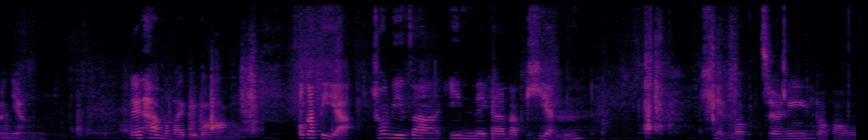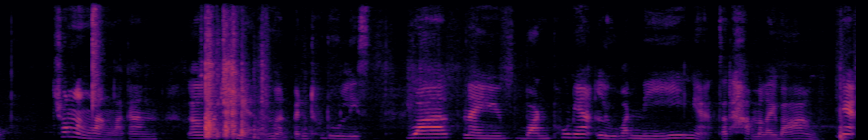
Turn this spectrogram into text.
มันยัง ได้ทำอะไรไปบ้าง ปกติอะช่วงนี้จะอินในการแบบเขียน เขียนแบบ journey เบาๆช่วงหลังๆละกันแล้วก็เขียนเหมือนเป็น to do list ว่าในวันพรุ่งเนี้ยหรือวันนี้เนี่ยจะทำอะไรบ้าง เนี่ย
